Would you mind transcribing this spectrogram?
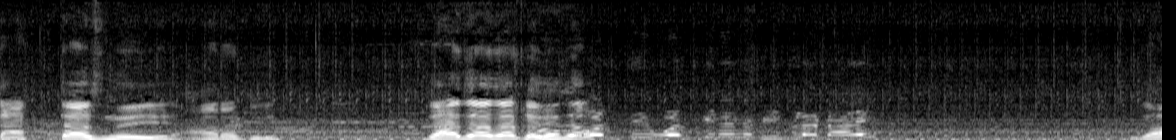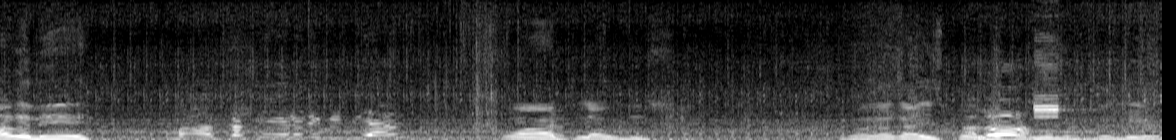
टाकताच नाही आराखली. जा जा जा घरी जा. जा घरी. वाट लावलीस. बघा काहीच पाऊली पूर्ण भरलेली आहे.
